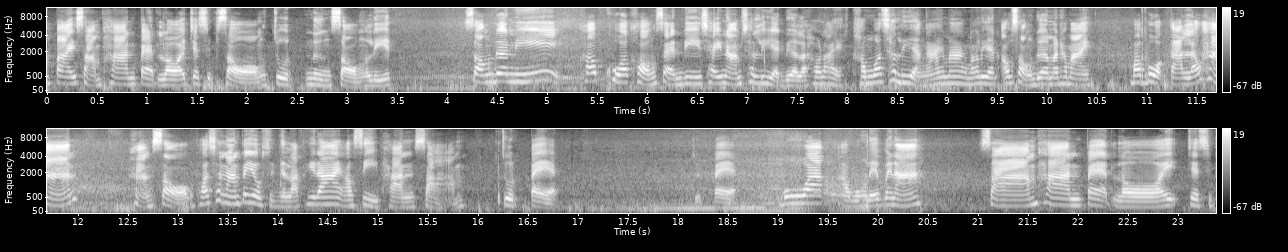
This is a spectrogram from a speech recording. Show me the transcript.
ำไป 3,872.12 ลิตรสองเดือนนี้ครอบครัวของแสนดีใช้น้ำเฉลี่ยเดือนละเท่าไหร่คำว่าเฉลี่ยง่ายมากนักเรียนเอา 2 เดือนมาทำไม มาบวกกันแล้วหารหาร 2 เพราะฉะนั้นประโยคสัญลักษณ์ที่ได้เอา 4,003.8 จุด8บวกเอาวงเล็บไว้นะ3,872.12แปดร้อยเจ็ดสิบ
